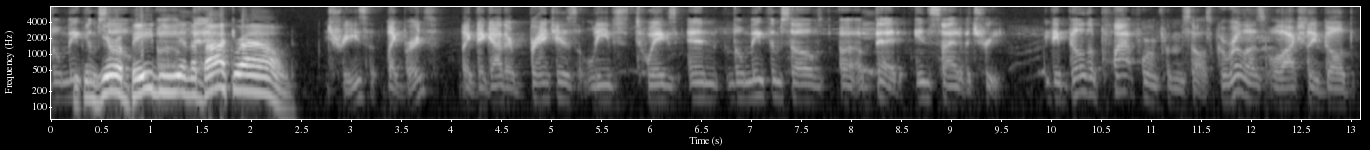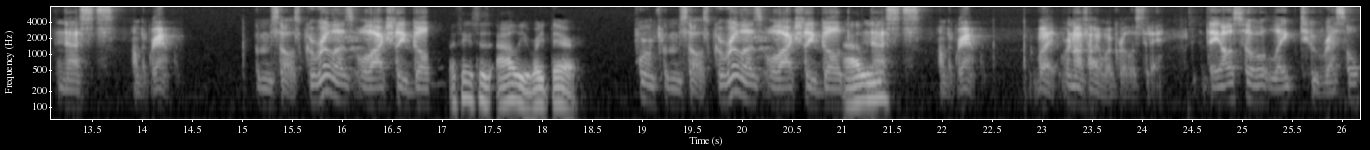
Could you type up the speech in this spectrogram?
they'll make You can hear a baby uh, in the background. Trees like birds. Like they gather branches, leaves, twigs, and they'll make themselves a, bed inside of a tree. They build a platform for themselves. Gorillas will actually build nests on the ground for themselves. Gorillas will actually build I think it says Ali right there. form for themselves. Gorillas will actually build Ali? nests on the ground. But we're not talking about gorillas today. They also like to wrestle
